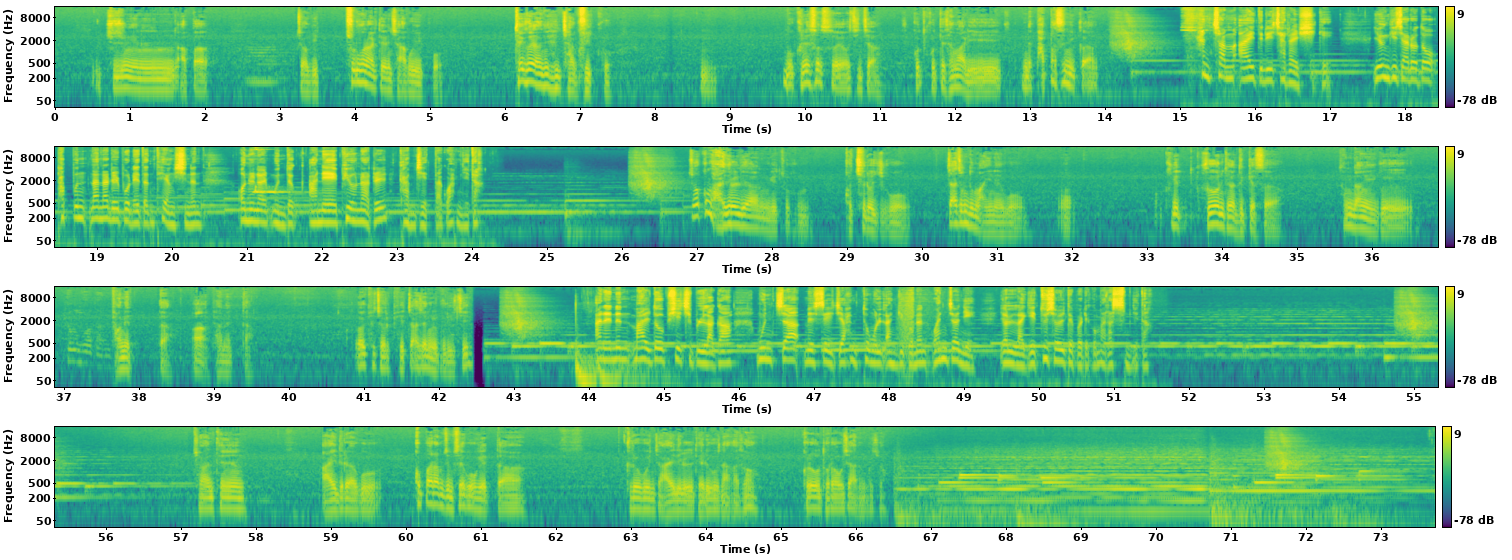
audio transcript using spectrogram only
주중에는 아빠 저기 출근할 때는 자고 있고 퇴근하면 자고 있고. 음, 뭐 그랬었어요 진짜. 그, 그때 생활이. 근데 바빴으니까. 한참 아이들이 자랄 시기 연기자로도 바쁜 나날을 보내던 태영 씨는 어느 날 문득 아내의 변화를 감지했다고 합니다. 조금 아이들 대하는 게 조금 거칠어지고 짜증도 많이 내고 어. 그게 그건 제가 느꼈어요. 상당히 그 변했다. 아 변했다. 왜 이렇게 저렇게 짜증을 부리지? 아내는 말도 없이 집을 나가 문자 메시지 한 통을 남기고는 완전히 연락이 두절돼 버리고 말았습니다. 저한테는 아이들하고 콧바람 좀 쐬고 오겠다. 그러고 이제 아이들을 데리고 나가서 그러고 돌아오지 않은 거죠.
